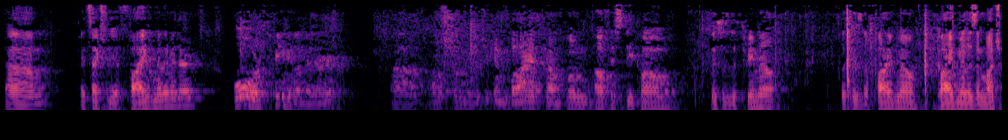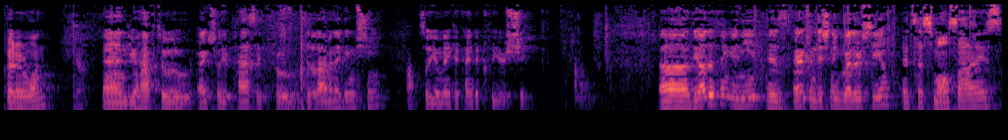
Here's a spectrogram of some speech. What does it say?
um, it's actually a 5 millimeter or 3 millimeter uh, I'll show you, but you can buy it from Home Office Depot. This is the 3 mil. This is the 5 mil. 5 mil is a much better one. Yeah. And you have to actually pass it through the laminating machine so you make a kind of clear sheet. Uh, the other thing you need is air conditioning weather seal. It's a small size,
